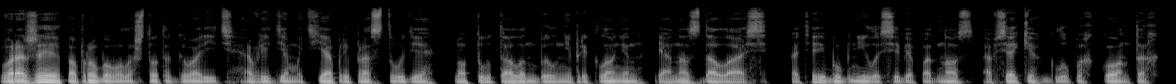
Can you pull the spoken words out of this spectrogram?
Ворожея попробовала что-то говорить о вреде мытья при простуде, но тут Алан был непреклонен, и она сдалась, хотя и бубнила себе под нос о всяких глупых контах,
